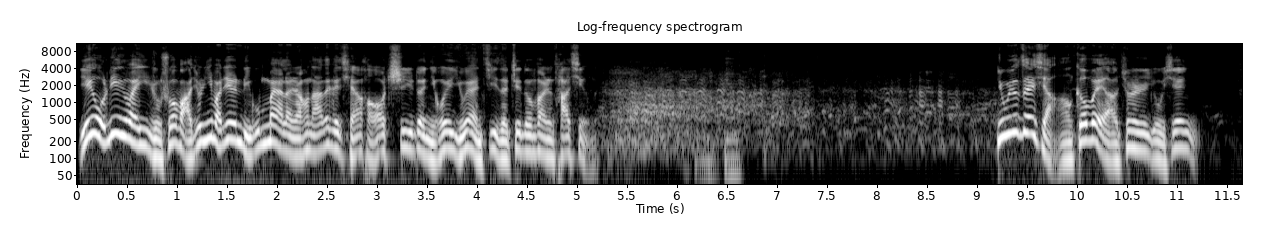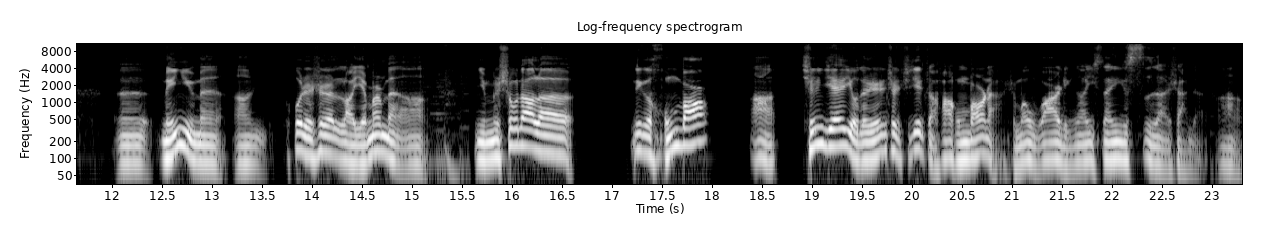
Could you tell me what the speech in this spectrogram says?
也有另外一种说法，就是你把这个礼物卖了，然后拿那个钱好好吃一顿，你会永远记得这顿饭是他请的。因为我就在想，各位啊，就是有些，呃，美女们啊。或者是老爷们们啊，你们收到了那个红包啊？情人节有的人是直接转发红包的，什么五二零啊、一三一四啊啥的啊。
